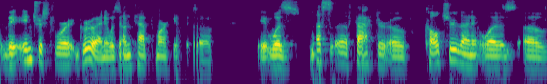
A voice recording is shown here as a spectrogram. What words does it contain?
the interest for it grew and it was an untapped market. So it was less a factor of culture than it was of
